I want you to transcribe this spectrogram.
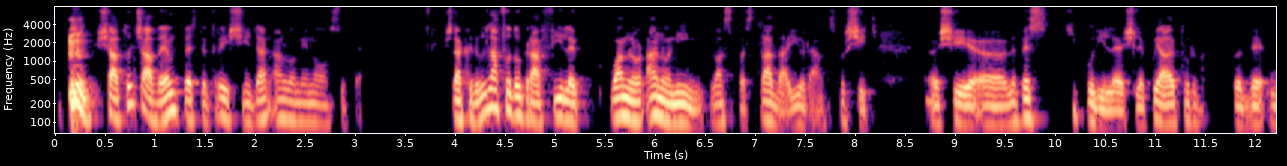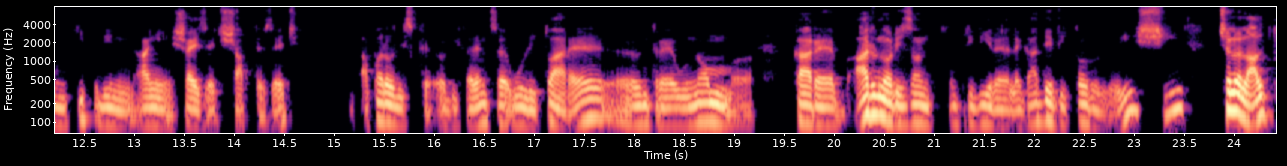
și atunci avem, peste 35 de ani, anul 1900. Și dacă te uiți la fotografiile oamenilor anonimi luați pe strada iurea în sfârșit uh, și uh, le vezi chipurile și le pui alături de un chip din anii 60-70, apare o, o diferență uluitoare uh, între un om care are un orizont în privire legat de viitorul lui și celălalt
